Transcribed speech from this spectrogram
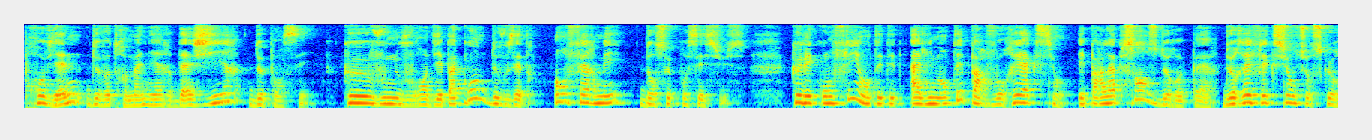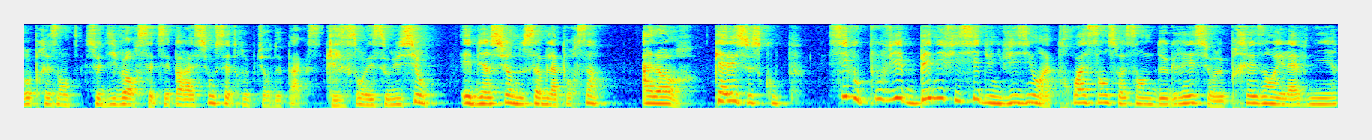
proviennent de votre manière d'agir, de penser, que vous ne vous rendiez pas compte de vous être enfermé dans ce processus, que les conflits ont été alimentés par vos réactions et par l'absence de repères, de réflexion sur ce que représente ce divorce, cette séparation cette rupture de Pax. Quelles sont les solutions? Et bien sûr, nous sommes là pour ça. Alors, quel est ce scoop? Si vous pouviez bénéficier d'une vision à 360 degrés sur le présent et l'avenir,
